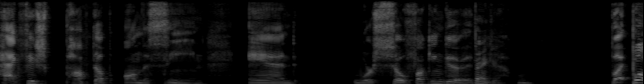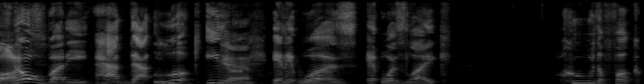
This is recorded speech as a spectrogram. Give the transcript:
Hagfish popped up on the scene and were so fucking good. thank you. But, But- nobody had that look either Yeah. and it was it was like who the fuck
